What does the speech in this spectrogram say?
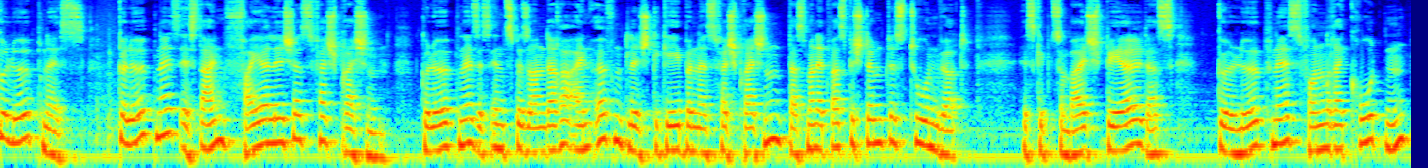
Gelöbnis. Gelöbnis ist ein feierliches Versprechen. Gelöbnis ist insbesondere ein öffentlich gegebenes Versprechen, dass man etwas Bestimmtes tun wird. Es gibt zum Beispiel das Gelöbnis von Rekruten,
